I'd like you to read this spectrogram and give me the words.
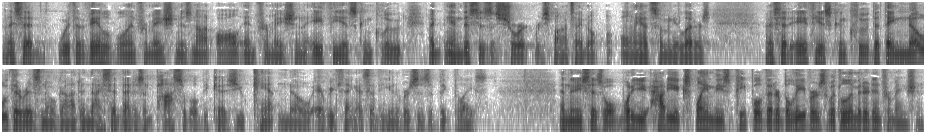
And I said, with available information is not all information. Atheists conclude, and this is a short response, I don't, only had so many letters. I said, atheists conclude that they know there is no God. And I said, that is impossible because you can't know everything. I said, the universe is a big place. And then he says, Well, what do you, how do you explain these people that are believers with limited information?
